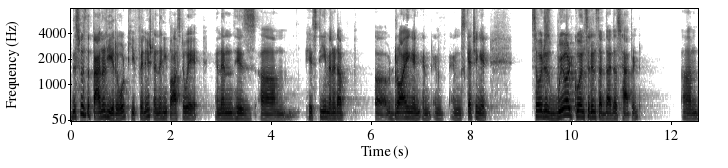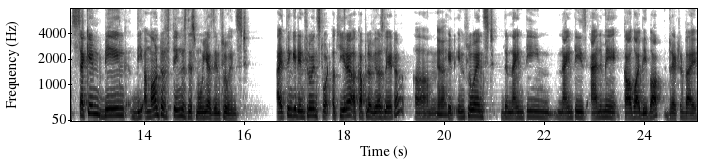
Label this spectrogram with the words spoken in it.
this was the panel he wrote he finished and then he passed away and then his um his team ended up uh, drawing and, and, and and sketching it So it is weird coincidence that that just happened. Um, second, being the amount of things this movie has influenced. I think it influenced what Akira a couple of years later. Um, Yeah. It influenced the 1990s anime Cowboy Bebop, directed by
